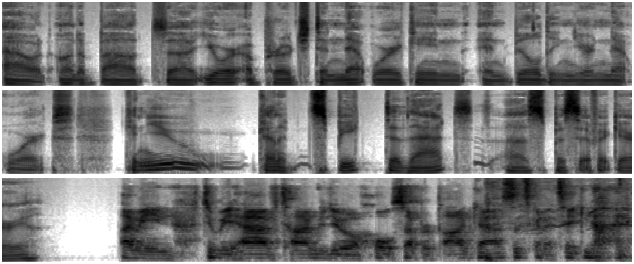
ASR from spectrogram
out on about uh, your approach to networking and building your networks. Can you kind of speak to that uh, specific area? I mean, do we have time to do a whole separate podcast? It's going to take nine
